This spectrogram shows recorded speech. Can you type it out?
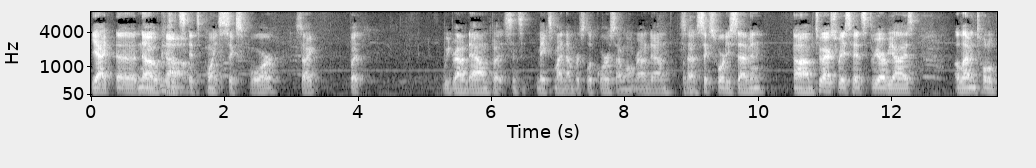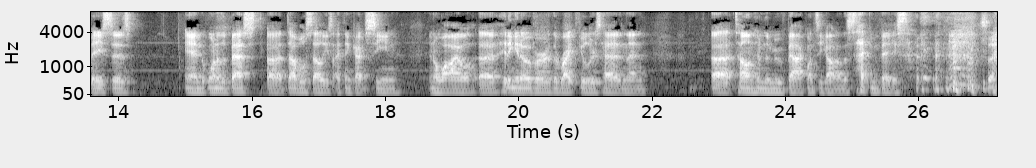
Yeah, I- uh, no, because No. it's it's point six four. So I, but we'd round down. But since it makes my numbers look worse, I won't round down. So Okay. six forty seven, um, two extra base hits, three RBIs, eleven total bases, and one of the best uh, double sellies I think I've seen in a while. Uh, hitting it over the right fielder's head and then. Uh, telling him to move back once he got on the second base. so,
